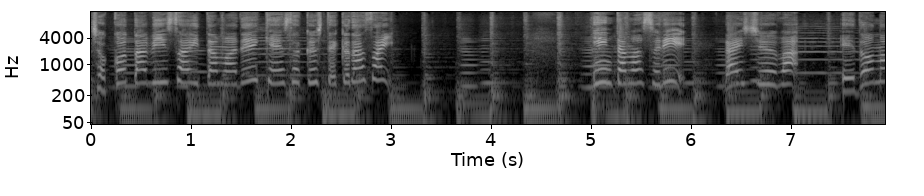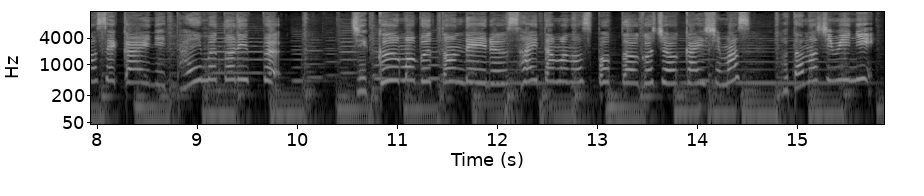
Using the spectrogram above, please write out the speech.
チョコ旅埼玉で検索してください。インタマ3来週は江戸の世界にタイムトリップ。時空もぶっ飛んでいる埼玉のスポットをご紹介します。お楽しみに。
